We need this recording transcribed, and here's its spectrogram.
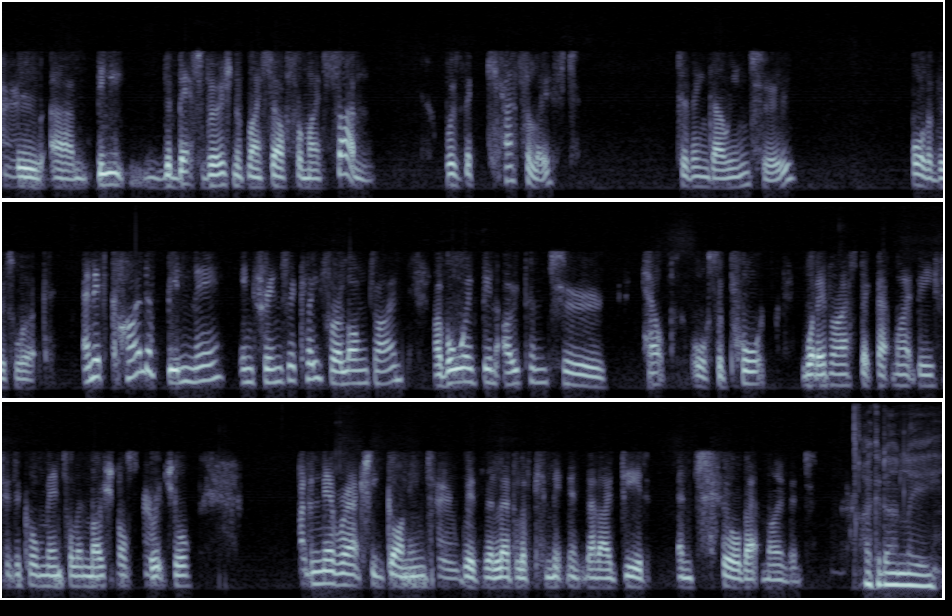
to um, be the best version of myself for my son was the catalyst to then go into all of this work. And it's kind of been there intrinsically for a long time. I've always been open to help or support, whatever aspect that might be physical, mental, emotional, spiritual. I've never actually gone into with the level of commitment that I did until that moment. I could only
